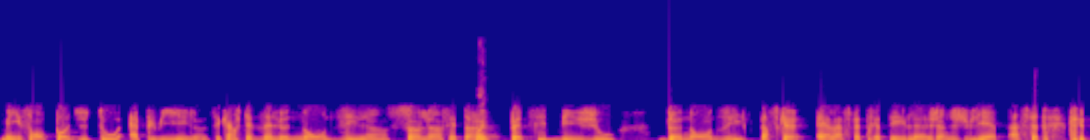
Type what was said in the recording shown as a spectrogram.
mais ils sont pas du tout appuyés. Tu sais, quand je te disais le non-dit, là, ça, là, c'est un petit bijou de non-dit, parce qu'elle, elle, elle se fait traiter, la jeune Juliette, elle se fait traiter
